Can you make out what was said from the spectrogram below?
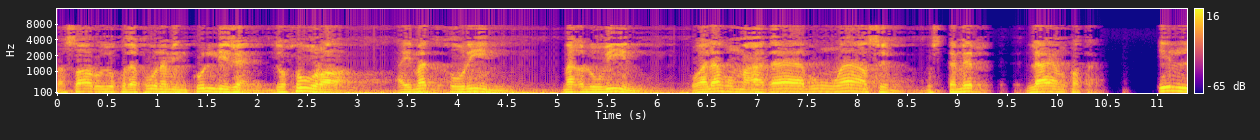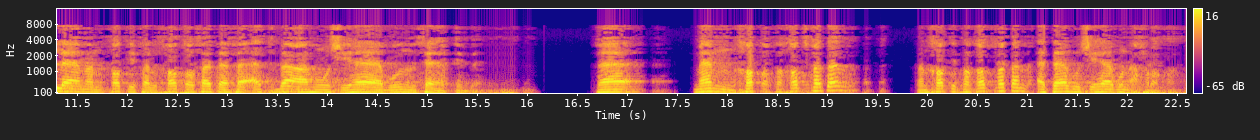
فصاروا يقذفون من كل جانب دحورا أي مدحورين مغلوبين ولهم عذاب واصب مستمر لا ينقطع إلا من خطف الخطفة فأتبعه شهاب ثاقب. فمن خطف خطفة من خطف خطفة أتاه شهاب أحرقه.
